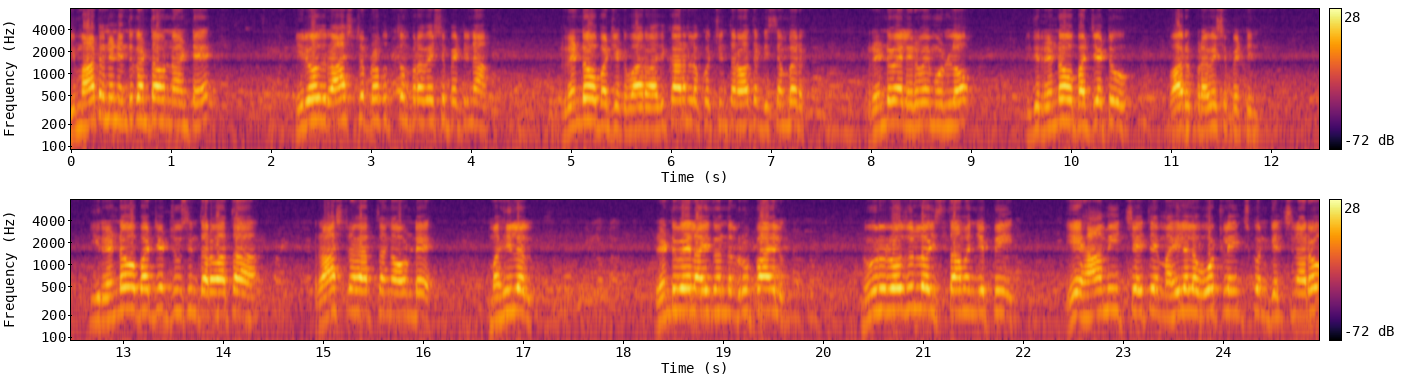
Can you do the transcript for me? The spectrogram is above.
ఈ మాట నేను ఎందుకంటా ఉన్నా అంటే ఈరోజు రాష్ట్ర ప్రభుత్వం ప్రవేశపెట్టిన రెండవ బడ్జెట్. వారు అధికారంలోకి వచ్చిన తర్వాత డిసెంబర్ రెండు వేల ఇరవై మూడులో ఇది రెండవ బడ్జెట్ వారు ప్రవేశపెట్టింది. ఈ రెండవ బడ్జెట్ చూసిన తర్వాత రాష్ట్ర వ్యాప్తంగా ఉండే మహిళలు రెండు వేల ఐదు వందల రూపాయలు నూరు రోజుల్లో ఇస్తామని చెప్పి ఏ హామీ ఇచ్చైతే మహిళల ఓట్లు వేయించుకొని గెలిచినారో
